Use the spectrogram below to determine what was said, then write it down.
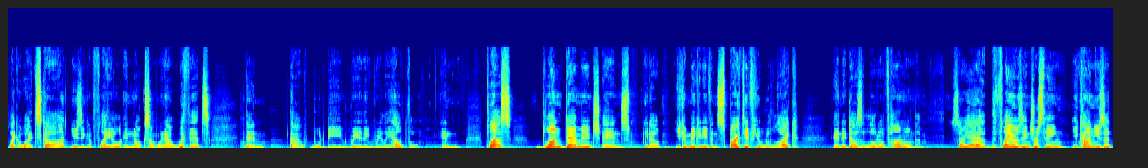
like a white scar using a flail and knock someone out with it then that would be really really helpful and plus blunt damage and you know you can make it even spiked if you would like and it does a lot of harm on them so yeah, the flail is interesting. You can't use it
